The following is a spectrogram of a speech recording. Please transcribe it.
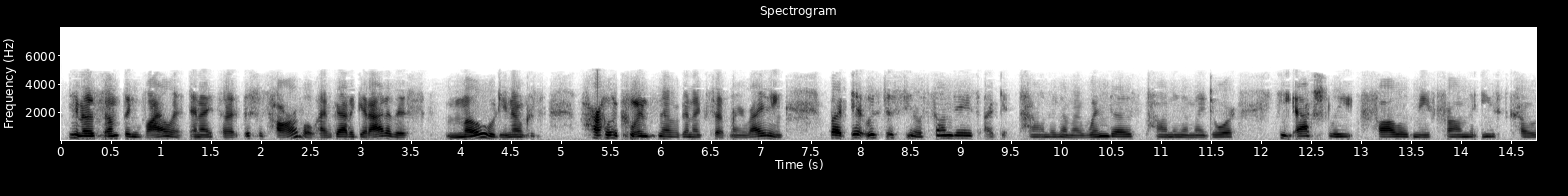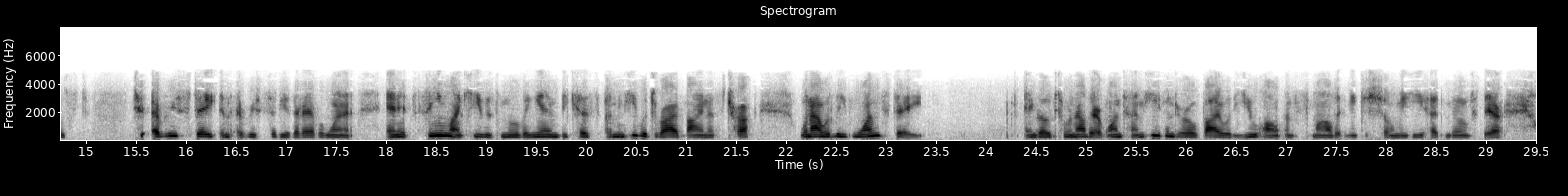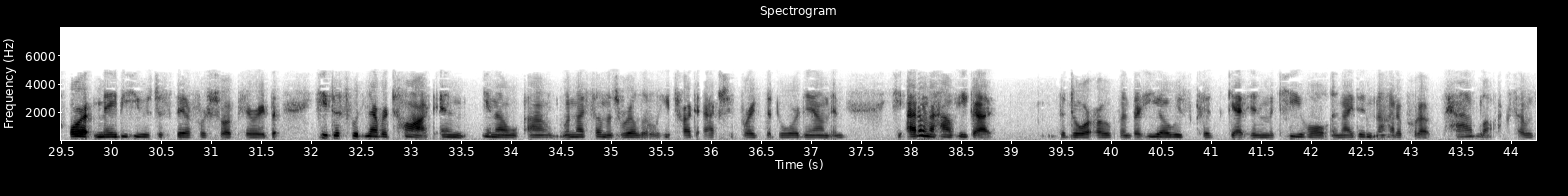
you know, something violent. And I thought, this is horrible. I've got to get out of this mode, you know, because Harlequin's never going to accept my writing. But it was just, you know, some days I'd get pounding on my windows, pounding on my door. He actually followed me from the East Coast to every state and every city that I ever went. And it seemed like he was moving in because, I mean, he would drive by in his truck. When I would leave one state, and go to another. At one time, he even drove by with a U-Haul and smiled at me to show me he had moved there, or maybe he was just there for a short period. But he just would never talk. And you know, um, when my son was real little, he tried to actually break the door down, and he, I don't know how he got the door open, but he always could get in the keyhole, and I didn't know how to put up padlocks. I was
